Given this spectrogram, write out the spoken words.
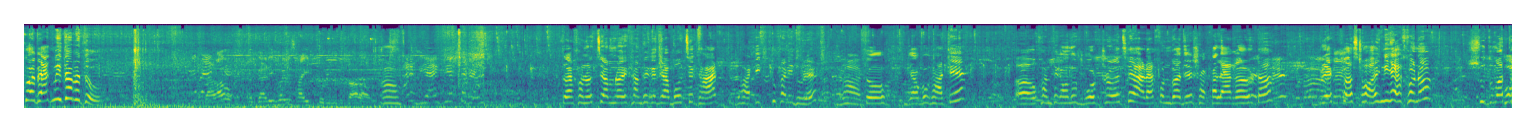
কই ব্যাগ নিতে হবে তো? দাঁড়াও গাড়ি সাইড করুন দাঁড়াও। ও। তো এখন হচ্ছে আমরা এখান থেকে যাব হচ্ছে ঘাট। ঘাট একটুখানি দূরে। তো যাব ঘাটে। ওখান থেকে আমাদের বোট রয়েছে। আর এখন বাজে সকাল এগারোটা। ব্রেকফাস্ট হয়নি এখনও। শুধুমাত্র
